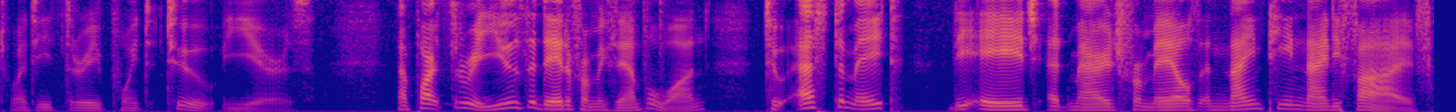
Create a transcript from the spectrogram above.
23.2 years. Now, part three, use the data from example one to estimate the age at marriage for males in 1995.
